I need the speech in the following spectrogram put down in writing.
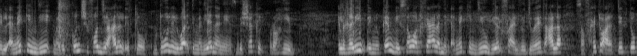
الأماكن دي ما بتكونش فاضية على الإطلاق وطول الوقت مليانة ناس بشكل رهيب. الغريب إنه كان بيصور فعلا الأماكن دي وبيرفع الفيديوهات على صفحته على التيك توك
